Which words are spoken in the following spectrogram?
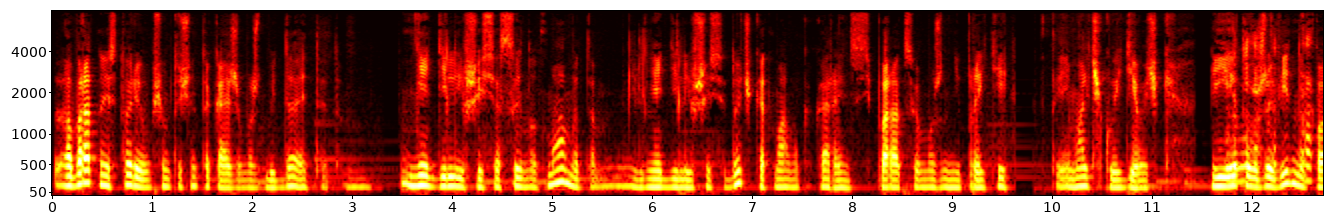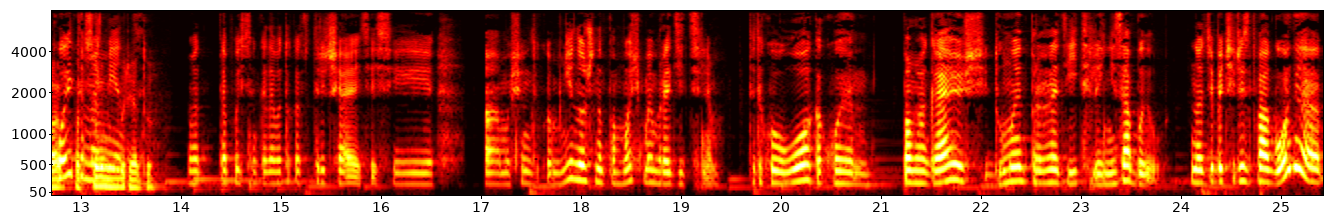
Обратная история, в общем, точно такая же может быть, да, это там, не отделившийся сын от мамы, там, или не отделившаяся дочка от мамы, какая разница, сепарацию можно не пройти это и мальчику, и девочке. И Но ну, это уже видно по, по целому момент, ряду. Вот, допустим, когда вы только встречаетесь, и а, мужчина такой, мне нужно помочь моим родителям. Ты такой, о, какой он помогающий, думает про родителей, не забыл. Но типа через два года,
